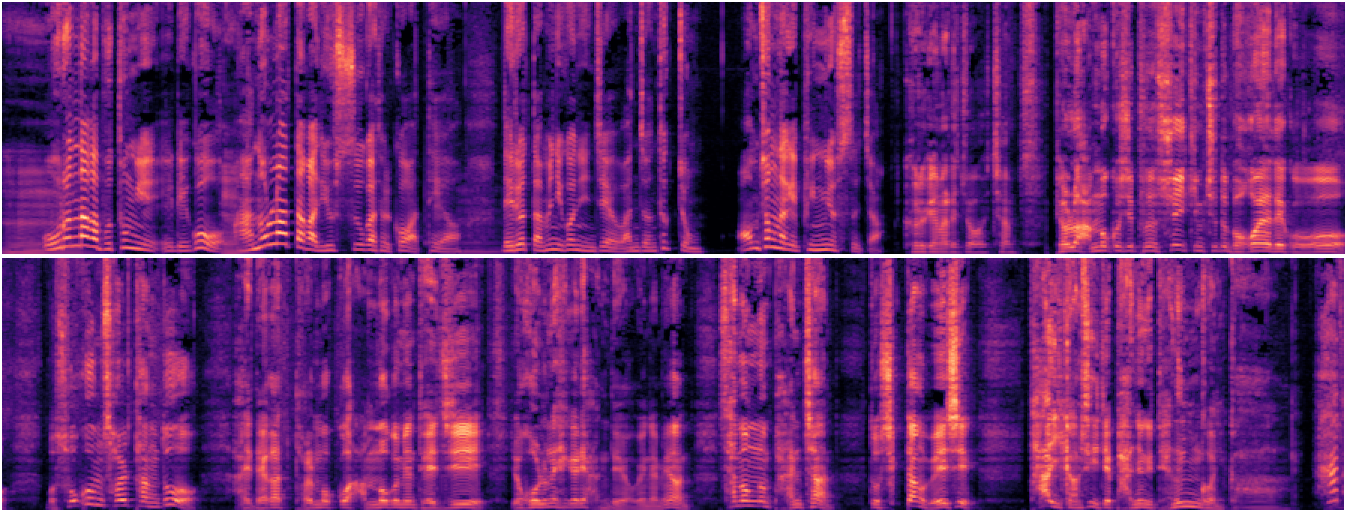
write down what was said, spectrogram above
음. 오른다가 보통 일이고 네. 안 올랐다가 뉴스가 될 것 같아요. 음. 내렸다면 이건 이제 완전 특종. 엄청나게 빅뉴스죠. 그러게 말이죠. 참 별로 안 먹고 싶은 수입 김치도 먹어야 되고 뭐 소금 설탕도 아예 내가 덜 먹고 안 먹으면 되지. 요걸로는 해결이 안 돼요. 왜냐면 사 먹는 반찬 또 식당 외식 다 이 값이 이제 반영이 되는 거니까. 하다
